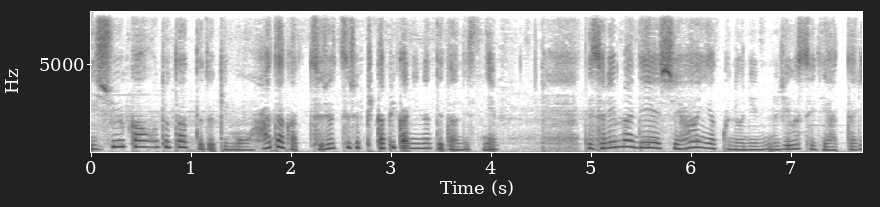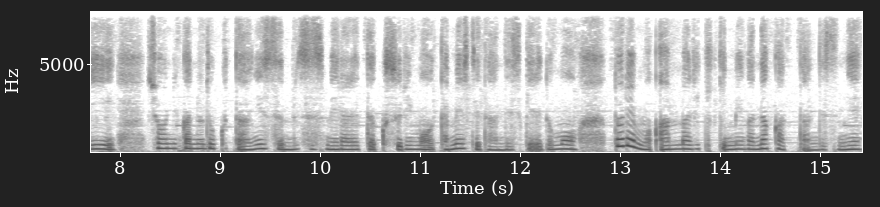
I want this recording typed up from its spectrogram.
2週間ほど経った時も肌がツルツルピカピカになってたんですね。でそれまで市販薬の塗り薬であったり小児科のドクターに勧められた薬も試してたんですけれどもどれもあんまり効き目がなかったんですね。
